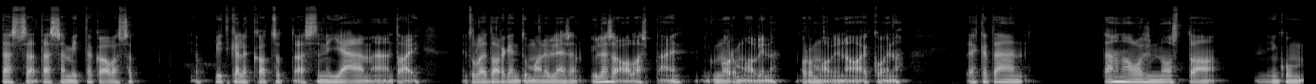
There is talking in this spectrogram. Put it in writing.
tässä, tässä mittakaavassa ja pitkälle katsottaessa niin jäämään tai ne tulee tarkentumaan yleensä, yleensä alaspäin niin kuin normaalina, normaalina aikoina. Ehkä tähän, tähän haluaisin nostaa niin kuin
